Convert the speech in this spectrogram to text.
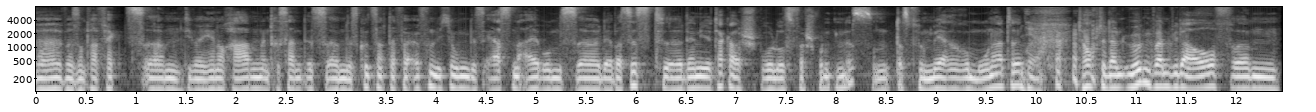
äh, über so ein paar Facts, ähm, die wir hier noch haben. Interessant ist, ähm, dass kurz nach der Veröffentlichung des ersten Albums äh, der Bassist äh, Daniel Tucker spurlos verschwunden ist und das für mehrere Monate. Ja. Tauchte dann irgendwann wieder auf. Ähm,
